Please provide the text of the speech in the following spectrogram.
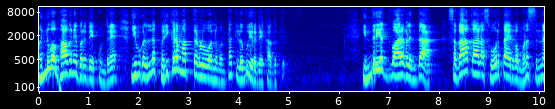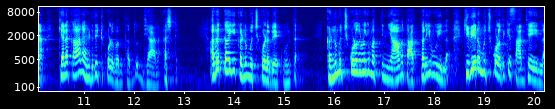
ಅನ್ನುವ ಭಾವನೆ ಬರಬೇಕು ಅಂದರೆ ಇವುಗಳೆಲ್ಲ ಪರಿಕರ ಮಾತ್ರಗಳು ಅನ್ನುವಂಥ ತಿಳಿವು ಇರಬೇಕಾಗುತ್ತೆ. ಇಂದ್ರಿಯ ದ್ವಾರಗಳಿಂದ ಸದಾಕಾಲ ಸೋರ್ತಾ ಇರುವ ಮನಸ್ಸನ್ನು ಕೆಲ ಕಾಲ ಹಿಡಿದಿಟ್ಟುಕೊಳ್ಳುವಂಥದ್ದು ಧ್ಯಾನ ಅಷ್ಟೆ. ಅದಕ್ಕಾಗಿ ಕಣ್ಣು ಮುಚ್ಚಿಕೊಳ್ಳಬೇಕು ಅಂತ. ಕಣ್ಣು ಮುಚ್ಚಿಕೊಳ್ಳೋದ್ರೊಳಗೆ ಮತ್ತಿನ್ಯಾವ ತಾತ್ಪರ್ಯವೂ ಇಲ್ಲ. ಕಿವಿನ ಮುಚ್ಚಿಕೊಳ್ಳೋದಕ್ಕೆ ಸಾಧ್ಯ ಇಲ್ಲ.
